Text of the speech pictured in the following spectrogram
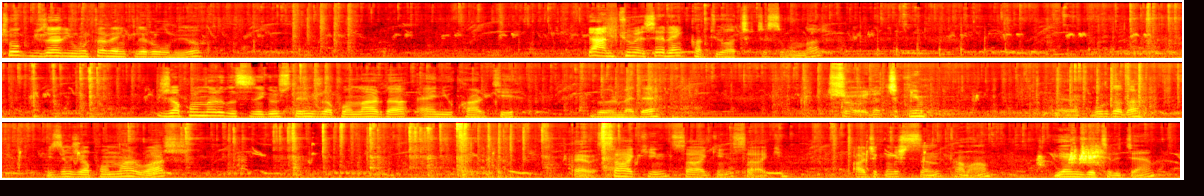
Çok güzel yumurta renkleri oluyor. Yani kümese renk katıyor açıkçası bunlar. Japonları da size göstereyim. Japonlar da en yukarıki bölmede. Şöyle çıkayım. Evet burada da bizim Japonlar var. Evet sakin sakin sakin. Acıkmışsın tamam. Yem getireceğim.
